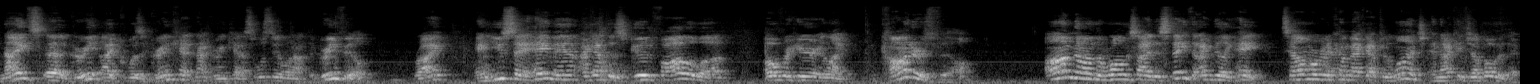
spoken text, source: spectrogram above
Knights, uh, Green, like, was it Greencastle? Not Green Greencastle, what's the other one out there? Greenfield, right? And you say, hey man, I got this good follow up over here in like Connersville. I'm not on the wrong side of the state that I can be like, hey, tell them we're going to come back after lunch and I can jump over there.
